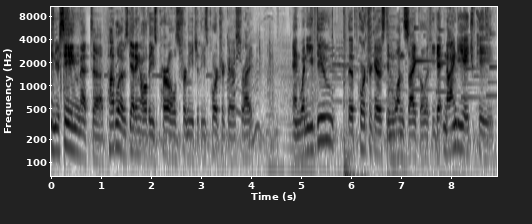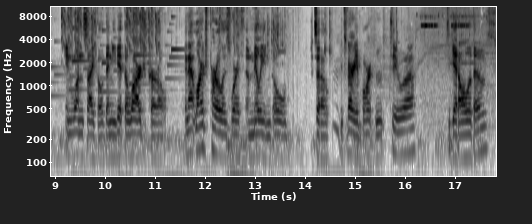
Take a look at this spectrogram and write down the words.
And you're seeing that uh, Pablo is getting all these pearls from each of these portrait ghosts, right? And when you do the portrait ghost in one cycle, if you get 90 HP in one cycle, then you get the large pearl, and that large pearl is worth a million gold. So it's very important to uh, to get all of those.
